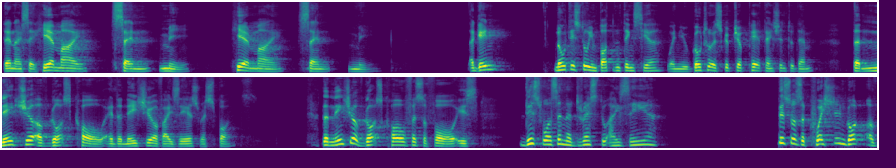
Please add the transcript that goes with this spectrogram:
Then I said, Here my, send me. Here my, send me. Again, notice two important things here. When you go through a scripture, pay attention to them. The nature of God's call and the nature of Isaiah's response. The nature of God's call, first of all, is this wasn't addressed to Isaiah. This was a question God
